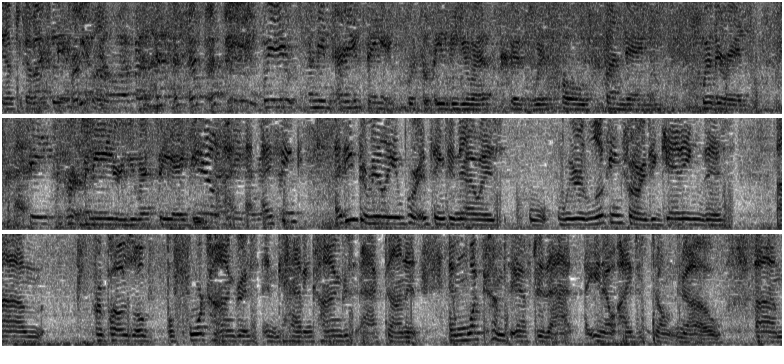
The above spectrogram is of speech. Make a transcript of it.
You have to go back to the first one. Were you, I mean, are you saying explicitly the U.S. could withhold funding, whether it's State Department aid or USAID? You know, I, I think I think the really important thing to know is we're looking forward to getting this um, proposal before Congress and having Congress act on it. And what comes after that, you know, I just don't know. Um,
